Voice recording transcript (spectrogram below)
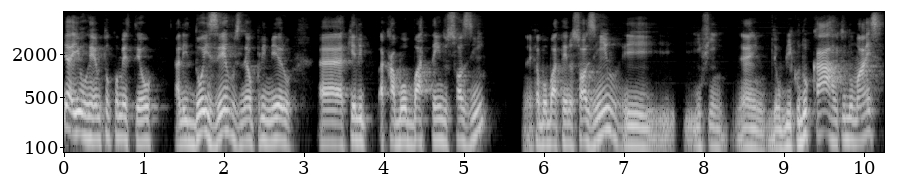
e aí o Hamilton cometeu ali dois erros, né? O primeiro é, que ele acabou batendo sozinho, né? acabou batendo sozinho e, enfim, né? deu o bico do carro e tudo mais.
